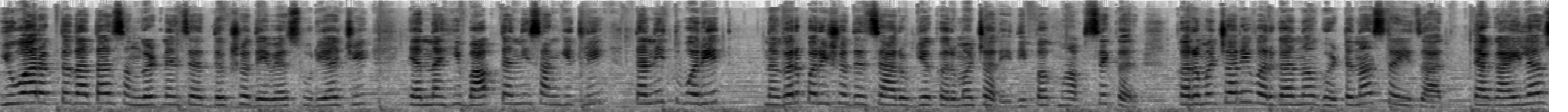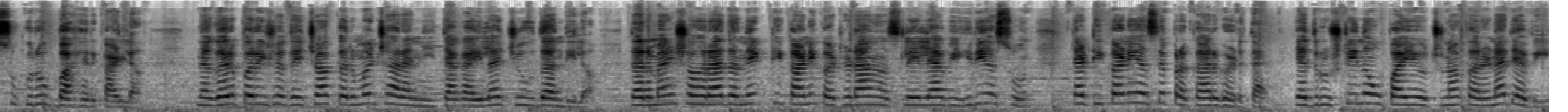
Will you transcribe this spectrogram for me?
युवा रक्तदाता संघटनेचे अध्यक्ष देव्या सूर्याजी यांना ही बाब त्यांनी सांगितली. त्यांनी त्वरित नगर परिषदेचे आरोग्य कर्मचारी दीपक म्हापसेकर कर्मचारी वर्गानं घटनास्थळी जात त्या गायीला सुखरूप बाहेर काढलं. नगर परिषदेच्या कर्मचाऱ्यांनी त्या गायीला जीवदान दिलं. दरम्यान शहरात अनेक ठिकाणी कठडा नसलेल्या विहिरी असून त्या ठिकाणी असे प्रकार घडत आहेत या दृष्टीनं उपाययोजना करण्यात यावी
